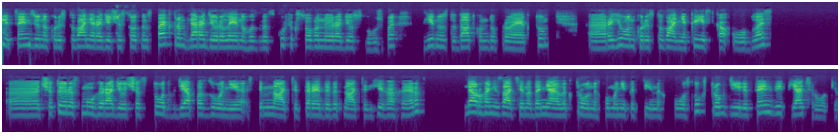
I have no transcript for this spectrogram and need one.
ліцензію на користування радіочастотним спектром для радіорелейного зв'язку фіксованої радіослужби згідно з додатком до проекту. Е, Регіон користування Київська область. Е, Чотири смуги радіочастот в діапазоні 17-19 ГГц для організації надання електронних комунікаційних послуг. Строк дії ліцензії 5 років.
